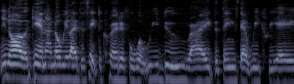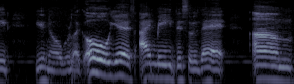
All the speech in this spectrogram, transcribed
you know, again, I know we like to take the credit for what we do, right? The things that we create you know, we're like, oh yes, I made this or that. Um,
